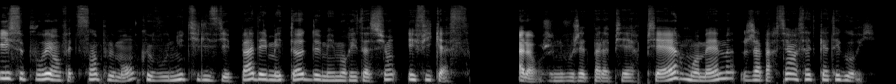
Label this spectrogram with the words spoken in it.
il se pourrait en fait simplement que vous n'utilisiez pas des méthodes de mémorisation efficaces. Alors, je ne vous jette pas la pierre, Pierre, moi-même, j'appartiens à cette catégorie.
